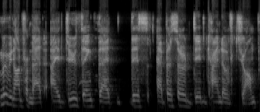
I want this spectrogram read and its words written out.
moving on from that, I do think that this episode did kind of jump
